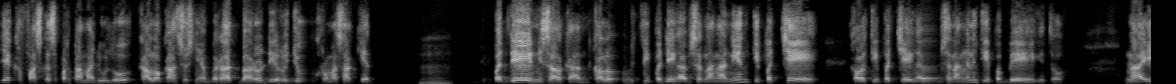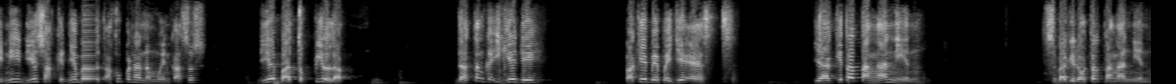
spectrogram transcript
dia ke vaskes pertama dulu, kalau kasusnya berat baru dirujuk ke rumah sakit. Mm-mm. Tipe D misalkan, kalau tipe D nggak bisa nanganin, tipe C. Kalau tipe C nggak bisa nanganin, tipe B gitu. Nah ini dia sakitnya, aku pernah nemuin kasus, dia batuk pilek, datang ke IGD, pakai BPJS, ya kita tanganin sebagai dokter tanganin.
